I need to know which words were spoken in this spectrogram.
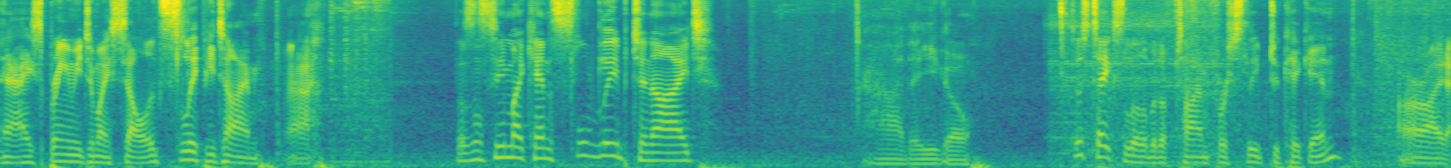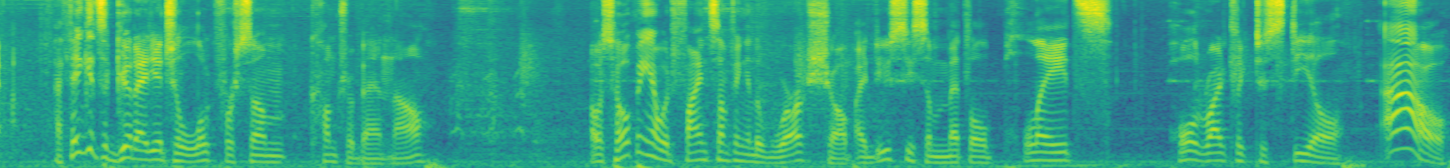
Ah, he's bringing me to my cell. It's sleepy time. Ah. Doesn't seem I can sleep tonight. There you go. This takes a little bit of time for sleep to kick in. Alright. I think it's a good idea to look for some contraband now. I was hoping I would find something in the workshop. I do see some metal plates. Hold right click to steal. Ow!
